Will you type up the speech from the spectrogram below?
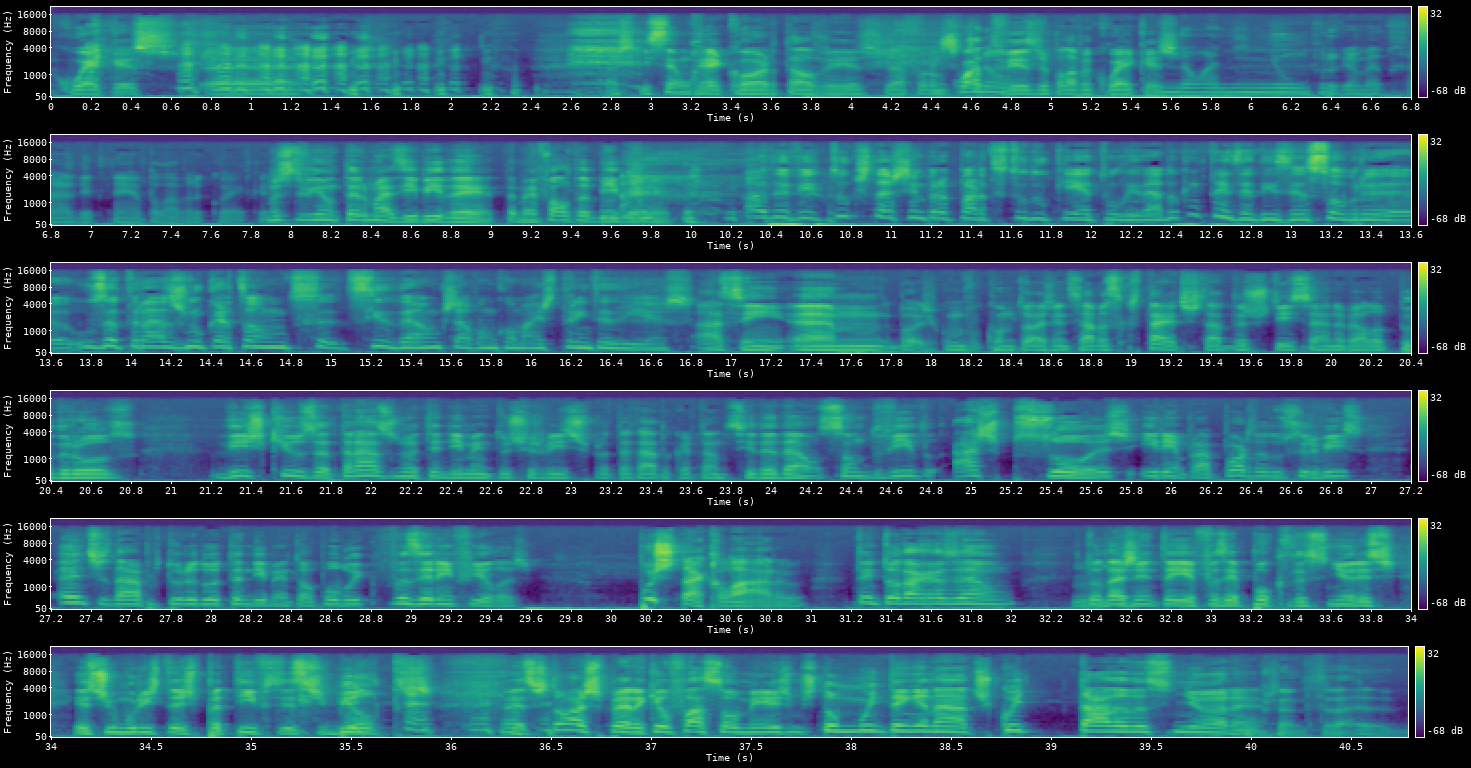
cuecas. eh, acho que isso é um recorde, talvez. Já foram Acho quatro não- vezes a palavra cuecas. Não há nenhum programa de rádio que tenha a palavra cuecas. Mas deviam ter mais. E bidé. Também falta bidé. Oh, David, tu que estás sempre a parte de tudo o que é atualidade, o que é que tens a dizer sobre os atrasos no cartão de de cidadão que já vão com mais de 30 dias? Ah, sim. Pois, como, como toda a gente sabe, a Secretária de Estado da Justiça, Anabela Pedroso, diz que os atrasos no atendimento dos serviços para tratar do cartão de cidadão são devido às pessoas irem para a porta do serviço antes da abertura do atendimento ao público fazerem filas. Pois está claro, tem toda a razão. Toda a gente aí a fazer pouco da senhora, esses, esses humoristas patifes, esses biltres. não é? Estão à espera que eu faça o mesmo, estão muito enganados. Coitada da senhora. Portanto,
